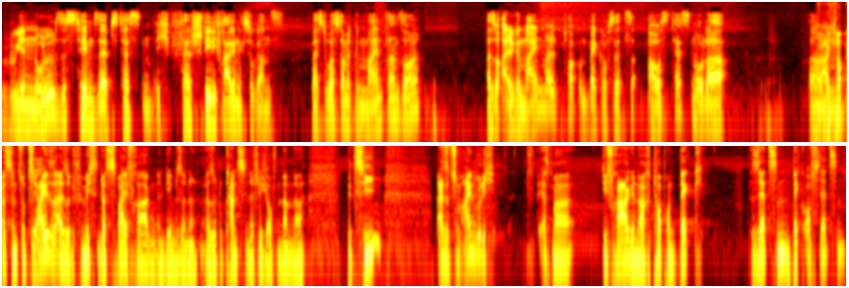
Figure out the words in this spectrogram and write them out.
Rear Null System selbst testen. Ich verstehe die Frage nicht so ganz. Weißt du, was damit gemeint sein soll? Also allgemein mal Top- und Backoff-Sätze austesten oder? ja, ähm, ich glaube, das sind so zwei, also für mich sind das zwei Fragen in dem Sinne. Also du kannst sie natürlich aufeinander beziehen. Also zum einen würde ich erstmal die Frage nach Top und Back setzen, Back-Off setzen.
